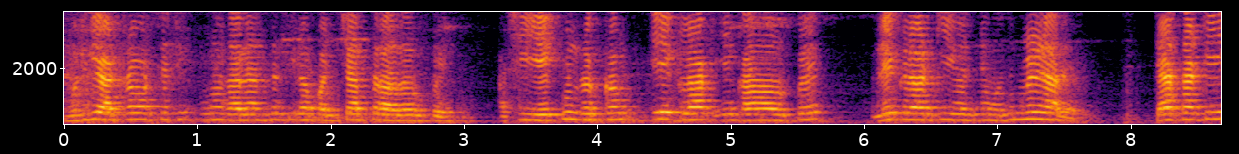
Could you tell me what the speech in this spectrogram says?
मुलगी अठरा वर्षाची पूर्ण झाल्यानंतर तिला पंच्याहत्तर हजार रुपये अशी एकूण रक्कम एक लाख एक हजार रुपये लेख लाडकी योजनेमधून मिळणार आहे. त्यासाठी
